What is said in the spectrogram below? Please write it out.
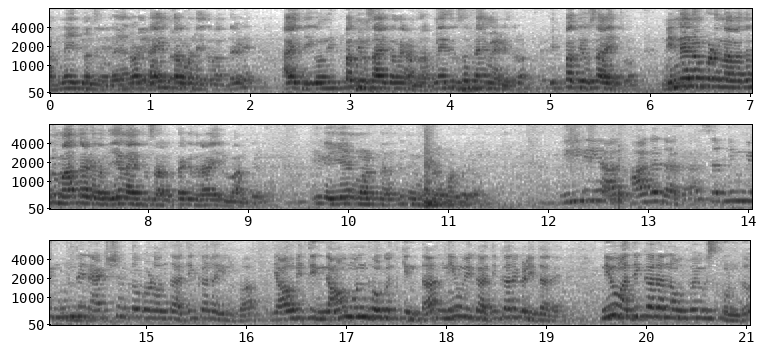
ಹದಿನೈದು ದಿವಸ ಏನೋ ಟೈಮ್ ತಗೊಂಡಿದ್ರು ಅಂತ ಹೇಳಿ. ಆಯ್ತು ಈಗ ಒಂದು ಇಪ್ಪತ್ತು ದಿವಸ ಆಯ್ತು ಅಂತ ಕಾಣ್ತದೆ. ಹದಿನೈದು ದಿವಸ ಟೈಮ್ ಹೇಳಿದ್ರು. ಇಪ್ಪತ್ತು ದಿವಸ ಆಯ್ತು. ನಿನ್ನೆನೂ ಕೂಡ ನಾವು ಅದನ್ನು ಮಾತಾಡಿ ಬಂದು ಏನಾಯ್ತು ಸರ್? ತೆಗೆದ್ರಾ ಇಲ್ವಾ ಅಂತೇಳಿ ಈಗ ಏನ್ ಮಾಡ್ತಾರೆ ಅಂತ ನೀವು ಉತ್ತರ ಕೊಡ್ಬೇಕಾಗುತ್ತೆ. ಇಲ್ಲಿ ಆಗದಾಗ ಸರ್ ನಿಮ್ಗೆ ಮುಂದಿನ ಆಕ್ಷನ್ ತಗೊಳ್ಳುವಂತ ಅಧಿಕಾರ ಇಲ್ವಾ? ಯಾವ ರೀತಿ ನಾವು ಮುಂದೆ ಹೋಗೋದ್ಕಿಂತ ನೀವು ಈಗ ಅಧಿಕಾರಿಗಳಿದ್ದಾರೆ. ನೀವು ಅಧಿಕಾರನ ಉಪಯೋಗಿಸ್ಕೊಂಡು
